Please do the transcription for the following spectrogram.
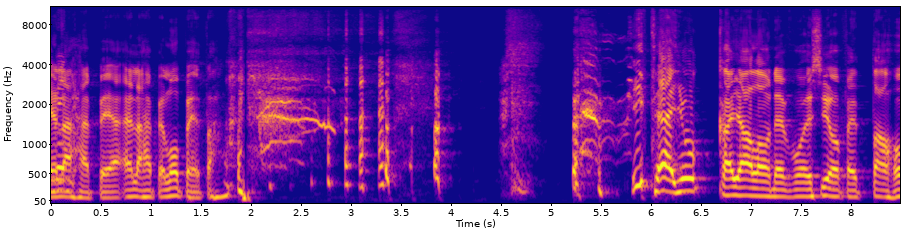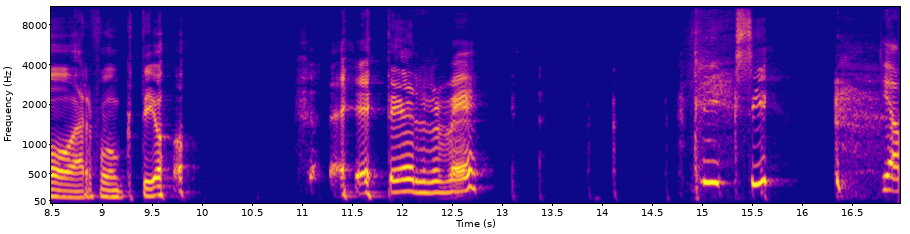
älä Men... häpeä, älä häpeä, lopeta. Mitä Jukka Jalonen voisi opettaa HR-funktio? Terve. Miksi? Joo,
